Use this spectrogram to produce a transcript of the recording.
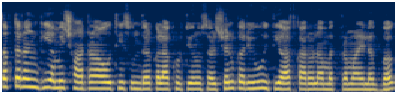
સપ્તરંગી અમી છાંટણાઓથી સુંદર કલાકૃતિઓનું સર્જન કર્યું. ઇતિહાસકારોના મત પ્રમાણે લગભગ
